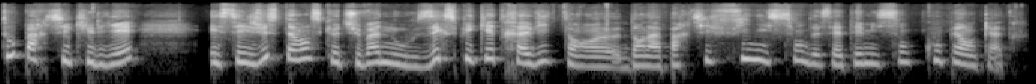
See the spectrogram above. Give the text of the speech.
tout particulier. Et c'est justement ce que tu vas nous expliquer très vite euh, dans la partie finition de cette émission coupée en quatre.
